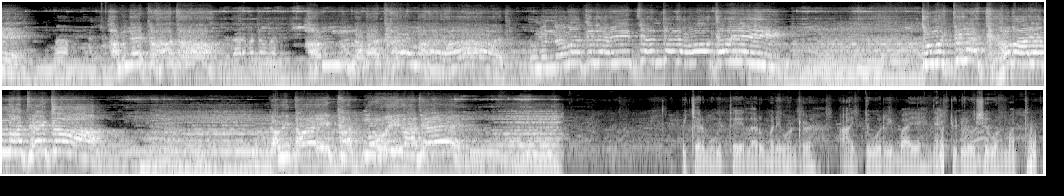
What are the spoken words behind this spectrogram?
हाँ। हमने कहा था हम नमक है महाराज। तुम नमक नहीं चंदन हो कभी तुम तिलक हमारे माथे का। કવિતા ખત્મ હોય રાજે ಪಿಕ್ಚರ್ ಮುಗಿತು, ಎಲ್ಲರೂ ಮನೆಗೆ ಹೊಂಟ್ರ. ಆಯ್ತು ಓರಿ ಬಾಯೆ. ನೆಕ್ಸ್ಟ್ ವಿಡಿಯೋ ಸಿಗೋಣ ಮತ್ತೆ.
